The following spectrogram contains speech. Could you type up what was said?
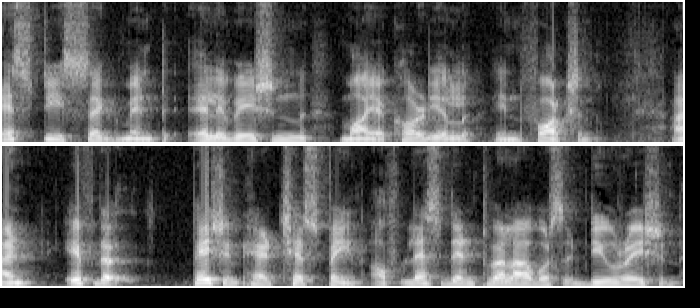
ST segment elevation myocardial infarction. And if the patient had chest pain of less than 12 hours duration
